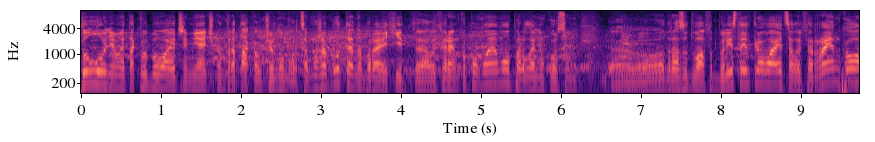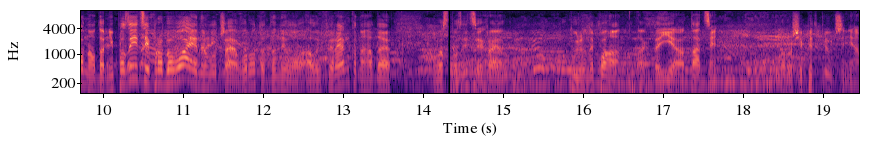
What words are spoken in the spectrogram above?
долонями, так вибиваючи м'яч. Контратака у Чорноморця може бути. Набирає хід Лефіренко, по-моєму. Паралельним курсом е, одразу два футболісти відкриваються. Лефіренко на ударній позиції пробиває, не влучає ворота. Данило Алефіренко. Нагадаю, у вас позиції грає дуже непогано. Так, дає атаці хороші підключення.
